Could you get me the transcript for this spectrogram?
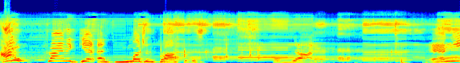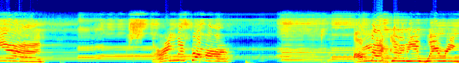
I'm trying to get as much as possible done. And yes, during the summer, I'm not gonna be wearing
